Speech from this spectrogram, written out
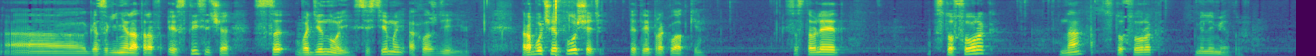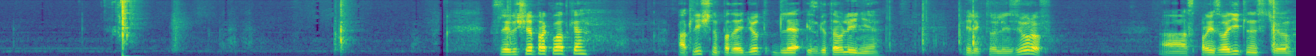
а, газогенераторов S1000 с водяной системой охлаждения. Рабочая площадь этой прокладки составляет 140 на 140 миллиметров. Следующая прокладка отлично подойдет для изготовления электролизеров а, с производительностью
